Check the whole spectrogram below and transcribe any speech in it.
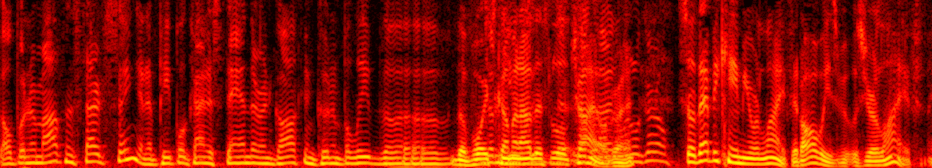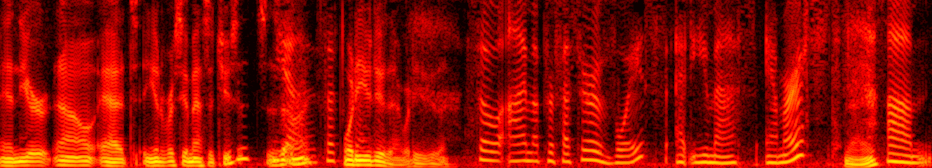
open her mouth and start singing, and people kind of stand there and gawk and couldn't believe the the voice coming out of this little the- child, right? Little girl. So that became your life. It always it was your life, and you're now at University of Massachusetts. Is that Yes, right? that's what do you do there? What do you do there? So I'm a professor of voice at UMass Amherst. Nice. Um,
